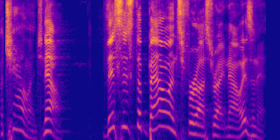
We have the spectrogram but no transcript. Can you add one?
a challenge. Now, this is the balance for us right now, isn't it?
